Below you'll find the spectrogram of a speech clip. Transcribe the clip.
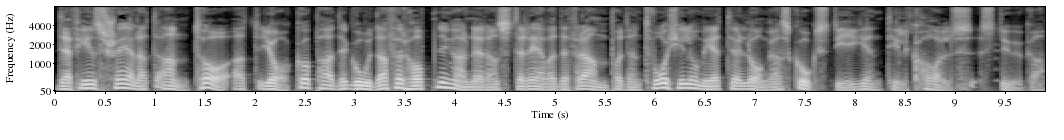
Det finns skäl att anta att Jakob hade goda förhoppningar när han strävade fram på den två kilometer långa skogsstigen till Karls stuga.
